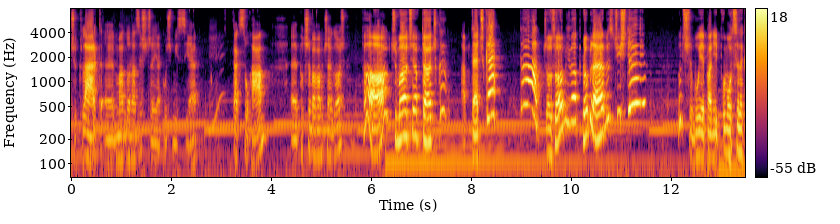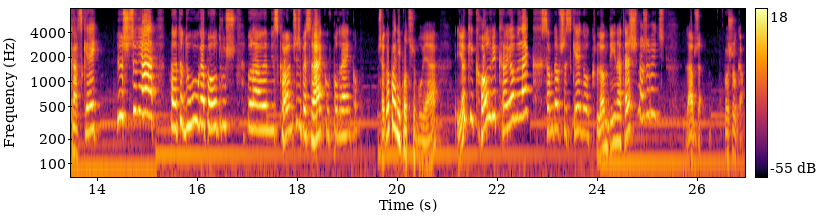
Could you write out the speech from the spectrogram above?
czy Clark, e, ma do nas jeszcze jakąś misję. Tak, słucham. E, Potrzeba wam czegoś? Tak, czy macie apteczkę? Apteczkę? Tak, czasami ma problemy z ciśnieniem. Potrzebuje pani pomocy lekarskiej? Jeszcze nie, ale to długa podróż. Wolałem nie skończyć bez leków pod ręką. Czego pani potrzebuje? Jakikolwiek krajowy lek? Są do wszystkiego. Klondina też może być? Dobrze, poszukam.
